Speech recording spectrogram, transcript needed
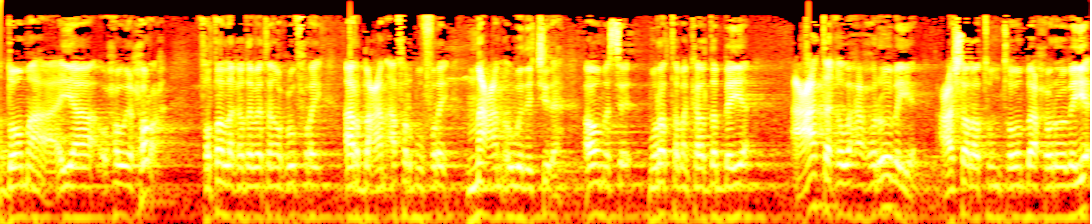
addoommaha ayaa waxa weye xor ah faalaqa dabeetana wuxuu furay arbacan afar buu furay macan oo wada jir ah aw mase murataban kala dambeeya cataqa waxaa xoroobaya casharatun toban baa xoroobaya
